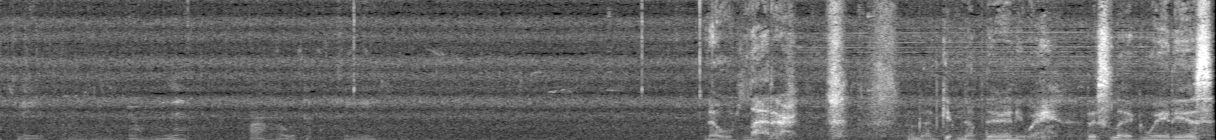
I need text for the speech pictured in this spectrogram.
Ok, evo mene. Par. No ladder. I'm not getting up there anyway. This leg the way it is.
